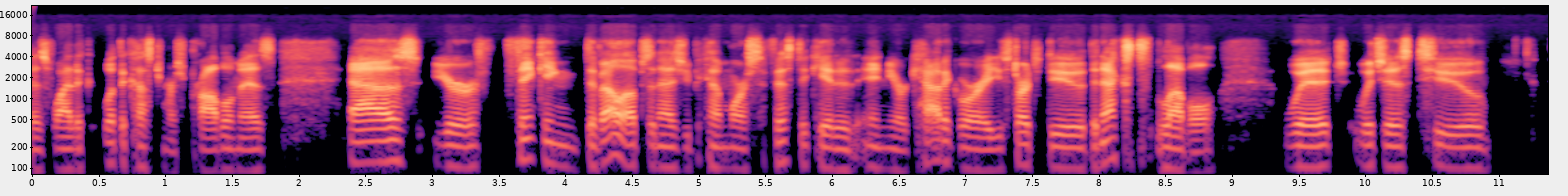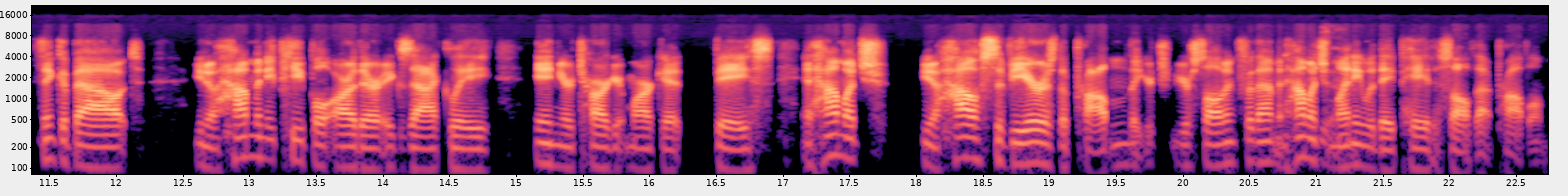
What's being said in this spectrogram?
is, why the, what the customer's problem is. As your thinking develops and as you become more sophisticated in your category, you start to do the next level, which which is to think about, you know, how many people are there exactly in your target market base and how much you know how severe is the problem that you're you're solving for them and how much yeah. money would they pay to solve that problem?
